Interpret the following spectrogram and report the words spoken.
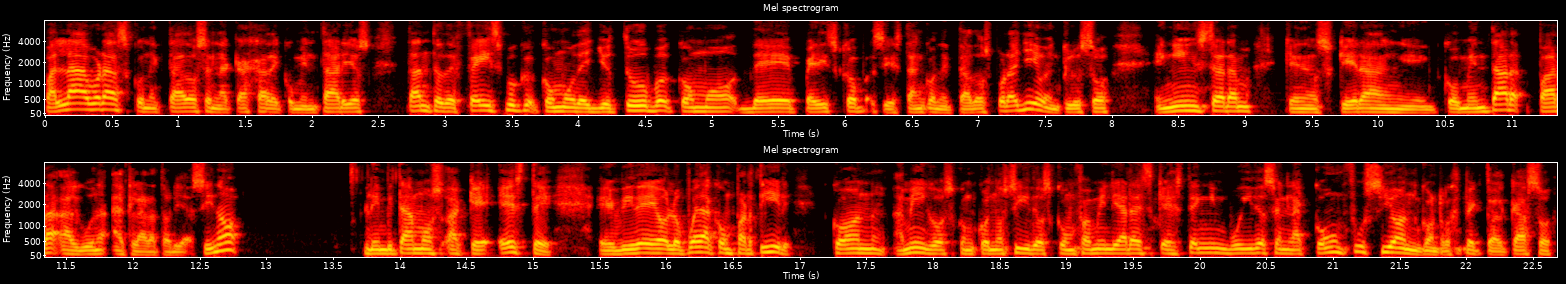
palabras conectados en la caja de comentarios tanto de Facebook como de YouTube como de Periscope si están conectados por allí o incluso en Instagram que nos quieran eh, comentar para alguna aclaratoria. Si no, le invitamos a que este eh, video lo pueda compartir con amigos, con conocidos, con familiares que estén imbuidos en la confusión con respecto al caso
